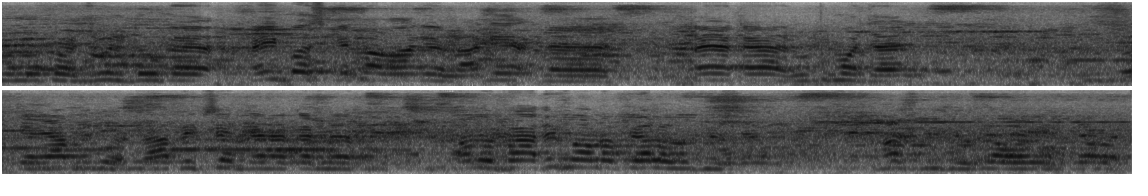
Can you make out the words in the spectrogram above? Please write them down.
વર્તમાન પ્રત્યા અન્ય તમારા પ્રત્યા વાય નાગરિકો આવી કામ કરી બધા વર્તમાન પૂરો પૂરો કમલપુર ખરાબ દિયોદર ભાભર તો આમ તો તમે લોકોએ જોઈ લીધું કે કઈ બસ કેટલા વાગે લાગે અને કયા કયા રૂટમાં જાય અત્યારે આપણે જો ટ્રાફિક છે ને તેના કારણે આપણે ટ્રાફિકમાં આપણો પહેલો વિડીયો છે ખાસ બીજું ક્યાં હોય ક્યાં હોય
